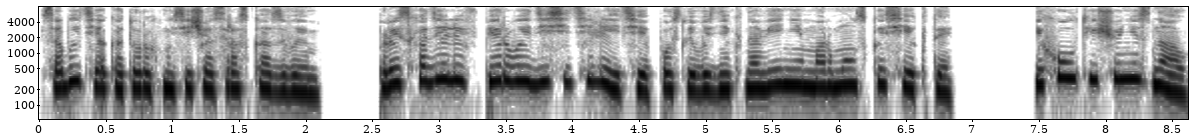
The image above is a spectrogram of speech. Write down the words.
События, о которых мы сейчас рассказываем, происходили в первые десятилетия после возникновения мормонской секты, и Холт еще не знал,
